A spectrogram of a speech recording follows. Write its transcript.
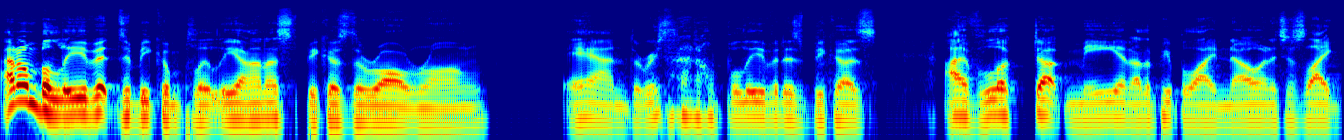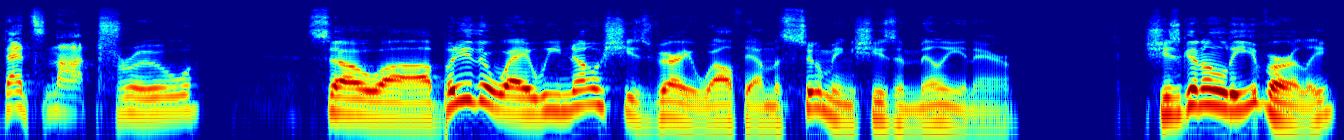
I don't believe it to be completely honest because they're all wrong. And the reason I don't believe it is because I've looked up me and other people I know, and it's just like that's not true. So, uh, but either way, we know she's very wealthy. I'm assuming she's a millionaire. She's gonna leave early.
